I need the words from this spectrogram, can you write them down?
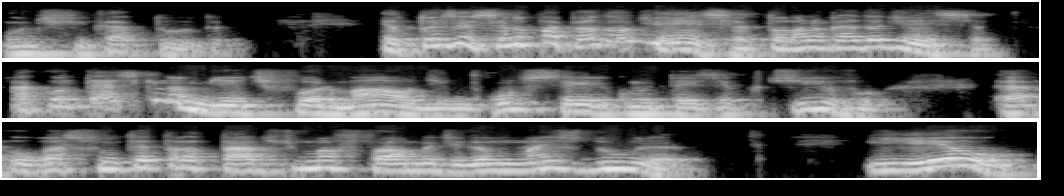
modificar tudo. Eu estou exercendo o papel da audiência, estou lá no lugar da audiência. Acontece que no ambiente formal, de um conselho, comitê executivo, o assunto é tratado de uma forma, digamos, mais dura. E eu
